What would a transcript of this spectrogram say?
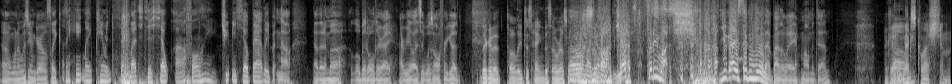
Uh, when I was younger, I was like, I hate my parents so much. They're so awful. They treat me so badly. but now, now that I'm uh, a little bit older, I, I realize it was all for good. they're gonna totally just hang this over us. When Oh we my the god! Yep, pretty much. you guys didn't hear that, by the way, mom and dad. Okay, Um, next question.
